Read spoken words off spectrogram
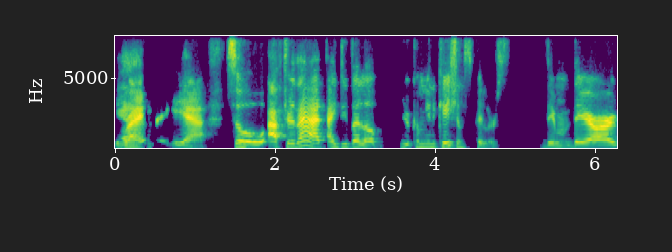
yeah. right? Yeah. So after that, I develop your communications pillars. There, there are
